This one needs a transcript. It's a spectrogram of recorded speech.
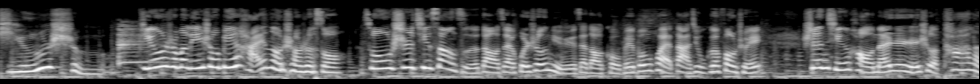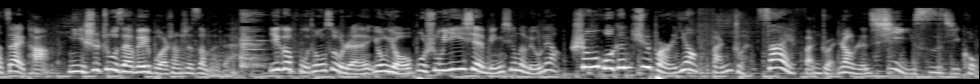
凭什么？凭什么林生斌还能上热搜？从失妻丧子到再婚生女，再到口碑崩坏，大舅哥放锤，深情好男人人设塌了再塌。你是住在微博上是怎么的？一个普通素人拥有不输一线明星的流量，生活跟剧本一样反转再反转，让人细思极恐。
